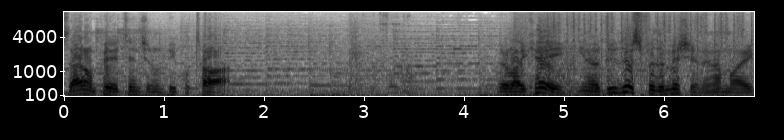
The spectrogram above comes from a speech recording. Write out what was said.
Because I don't pay attention when people talk. They're like, hey, you know, do this for the mission. And I'm like,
